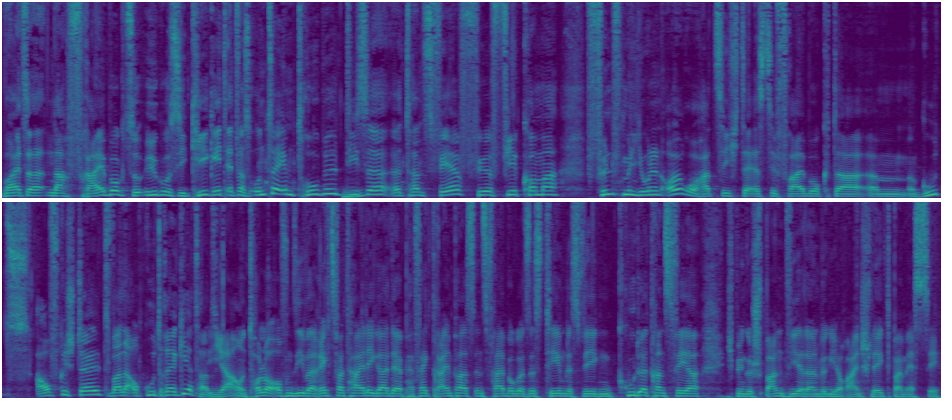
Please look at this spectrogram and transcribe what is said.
Weiter nach Freiburg zu Hugo Siki. Geht etwas unter im Trubel. Mhm. Dieser äh, Transfer für 4,5 Millionen Euro hat sich der SC Freiburg da ähm, gut aufgestellt, weil er auch gut reagiert hat. Ja, und toller offensiver Rechtsverteidiger, der perfekt reinpasst ins Freiburger System. Deswegen guter Transfer. Ich bin gespannt, wie er dann wirklich auch einschlägt beim SC.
